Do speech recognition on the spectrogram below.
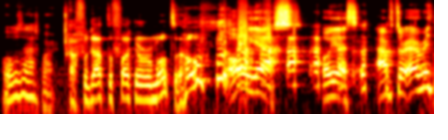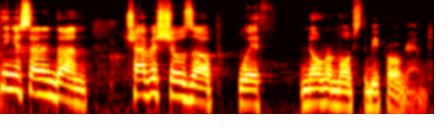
What was the last part? I forgot the fucking remote at home. Oh yes. Oh yes. After everything is said and done, Travis shows up with no remotes to be programmed.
